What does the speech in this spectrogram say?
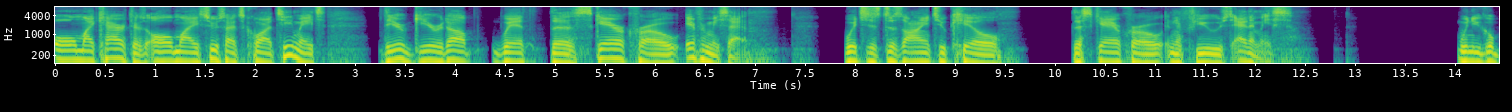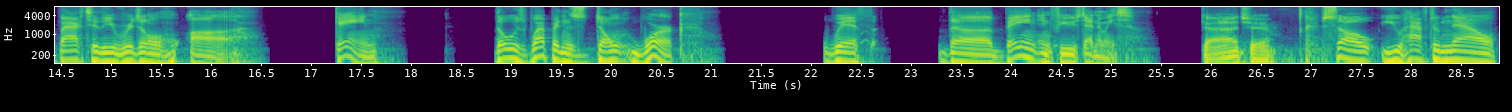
all my characters, all my Suicide Squad teammates, they're geared up with the Scarecrow infamy set, which is designed to kill the Scarecrow infused enemies. When you go back to the original uh, game, those weapons don't work with the Bane infused enemies. Gotcha. So you have to now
